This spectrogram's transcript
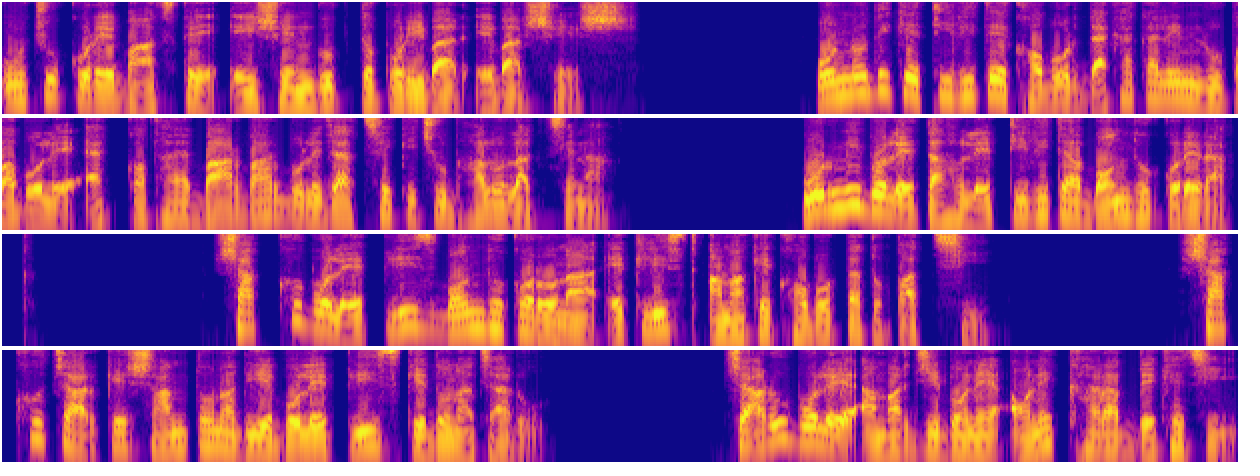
উঁচু করে বাঁচতে, এই সেনগুপ্ত পরিবার এবার শেষ। অন্যদিকে টিভিতে খবর দেখাকালীন রূপা বলে এক কথায় বারবার বলে যাচ্ছে, কিছু ভালো লাগছে না। উর্মি বলে, তাহলে টিভিটা বন্ধ করে রাখ। সাক্ষ্য বলে, প্লিজ বন্ধ করো না এটলিস্ট আমাকে খবরটা তো পাচ্ছি। সাক্ষ্য চারকে সান্ত্বনা দিয়ে বলে, প্লিজ কেদো না, চারু। চারু বলে, আমার জীবনে অনেক খারাপ দেখেছি।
